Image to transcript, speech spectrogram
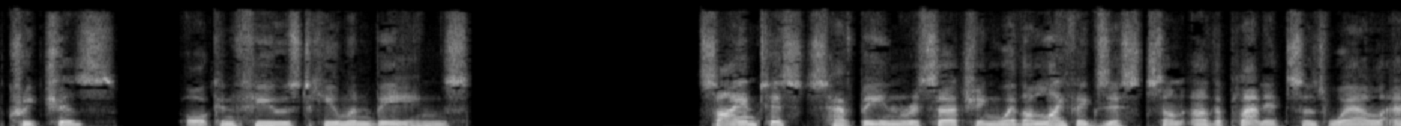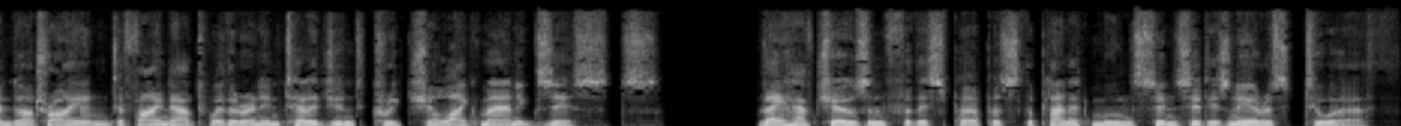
creatures? Or confused human beings? Scientists have been researching whether life exists on other planets as well and are trying to find out whether an intelligent creature like man exists. They have chosen for this purpose the planet Moon since it is nearest to Earth.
